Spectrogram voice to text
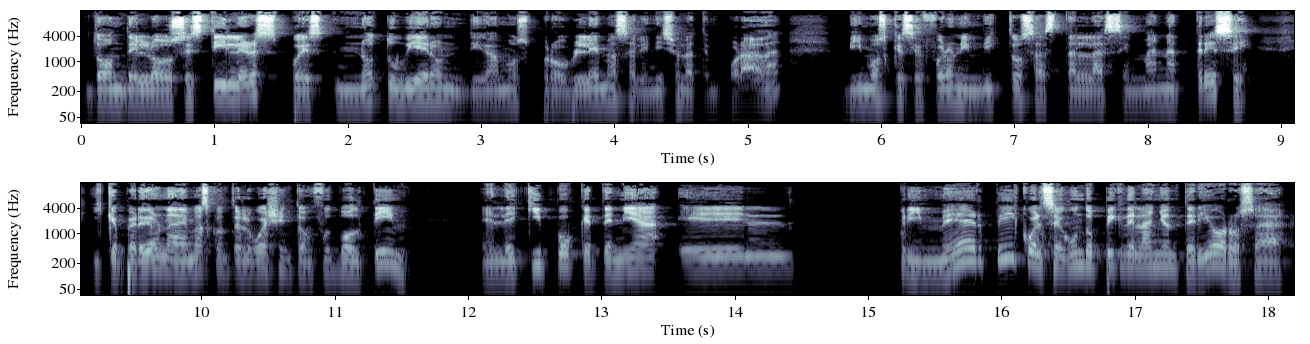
donde los Steelers pues no tuvieron, digamos, problemas al inicio de la temporada. Vimos que se fueron invictos hasta la semana 13 y que perdieron además contra el Washington Football Team, el equipo que tenía el primer pick o el segundo pick del año anterior. O sea,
